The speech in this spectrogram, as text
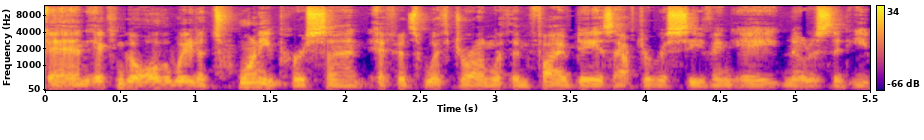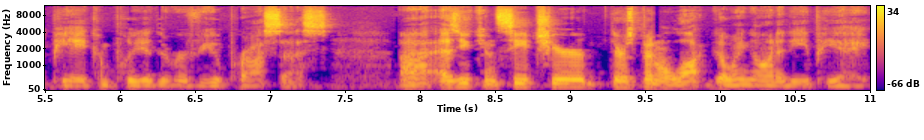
and it can go all the way to 20% if it's withdrawn within five days after receiving a notice that EPA completed the review process. Uh, as you can see here, there's been a lot going on at EPA.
